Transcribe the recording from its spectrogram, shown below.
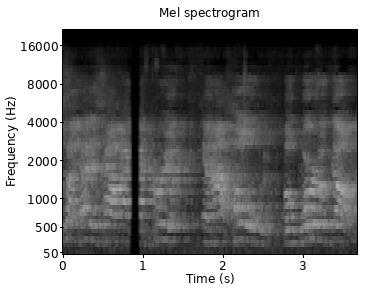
thumb on the other side. That is how I grip and I hold the Word of God.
